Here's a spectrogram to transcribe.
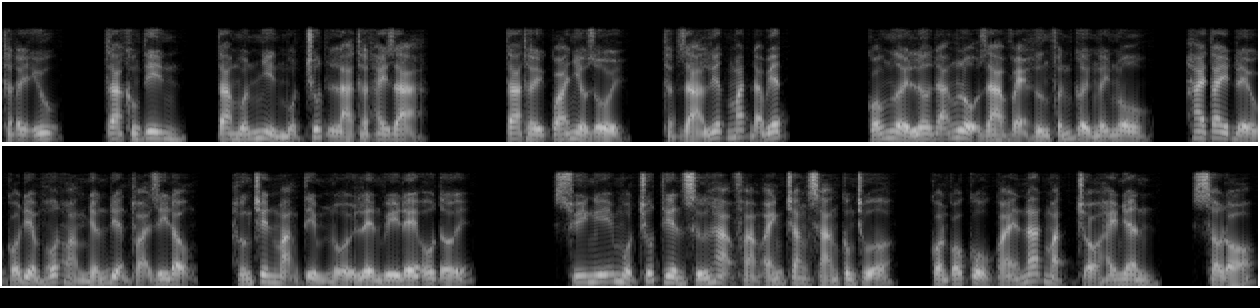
Thật ấy ưu ta không tin, ta muốn nhìn một chút là thật hay giả. Ta thấy quá nhiều rồi, thật giả liếc mắt đã biết. Có người lơ đãng lộ ra vẻ hưng phấn cười ngây ngô, hai tay đều có điểm hốt hoảng nhấn điện thoại di động, hướng trên mạng tìm nổi lên video tới. Suy nghĩ một chút thiên sứ hạ phàm ánh trăng sáng công chúa, còn có cổ quái nát mặt trò hay nhân, sau đó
